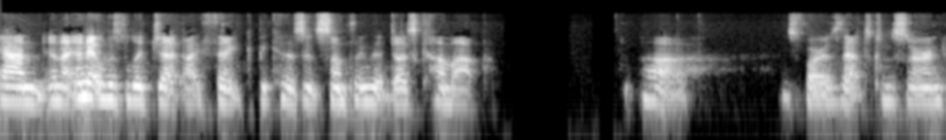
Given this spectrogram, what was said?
And, and, and it was legit, I think, because it's something that does come up uh, as far as that's concerned.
